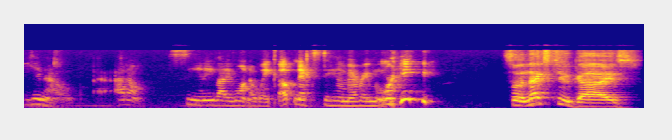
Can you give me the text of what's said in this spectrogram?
you know, I don't see anybody wanting to wake up next to him every morning. so the next two guys,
